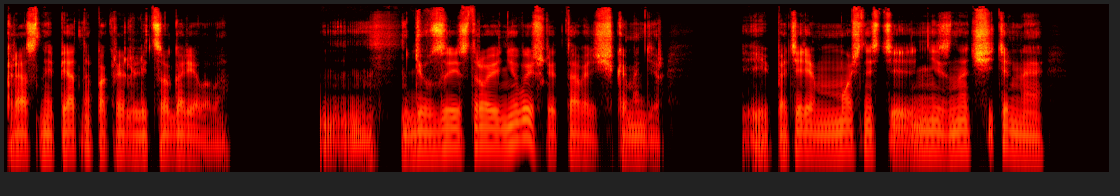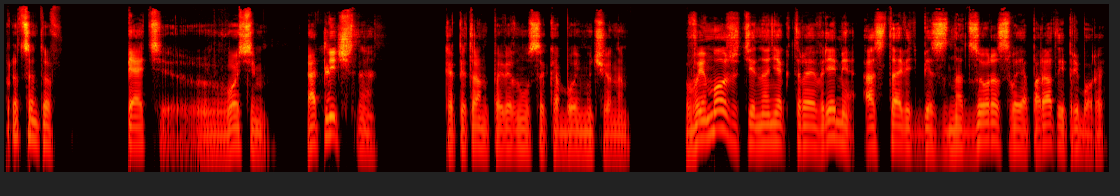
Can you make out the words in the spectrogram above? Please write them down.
Красные пятна покрыли лицо Горелого. Дюзы из строя не вышли, товарищ командир и потеря мощности незначительная, процентов пять-восемь. Отлично. Капитан повернулся к обоим ученым. Вы можете на некоторое время оставить без надзора свои аппараты и приборы?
